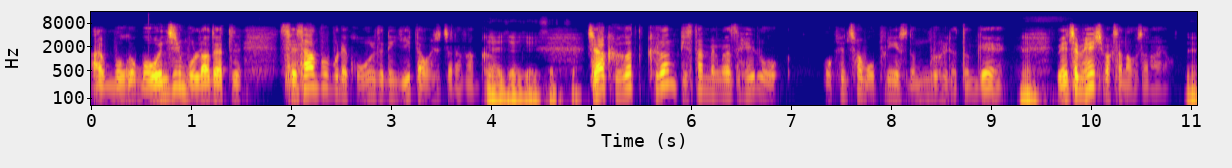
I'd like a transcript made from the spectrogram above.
아, 뭐, 뭔지는 몰라도 하여튼 세세한 부분에 공을 들인 게 있다고 하셨잖아, 방금. 예, 예, 예, 있었죠. 제가 그것, 그런 비슷한 맥락에서 헤일로 오편 처음 오프닝에서 눈물을 흘렸던 게, 네. 맨 처음에 헬시 박사 나오잖아요. 네.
